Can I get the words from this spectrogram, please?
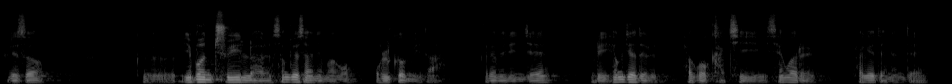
그래서 그 이번 주일날 선교사님하고 올 겁니다. 그러면 이제 우리 형제들하고 같이 생활을 하게 되는데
